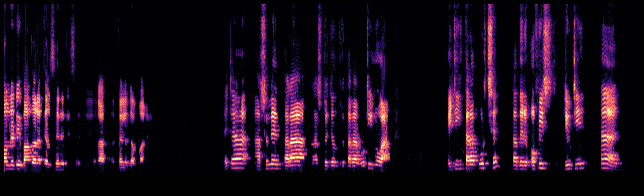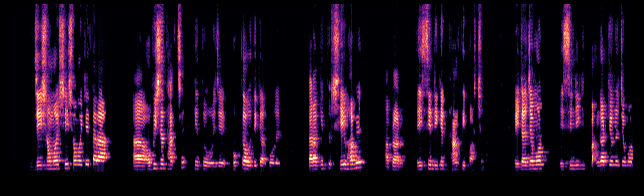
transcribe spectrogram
অলরেডি বাজারে তেল ছেড়ে দিছে তেলের দাম বাড়ে এটা আসলে তারা রাষ্ট্রযন্ত্র, তারা রুটিন ওয়ার্ক এটি তারা করছে, তাদের অফিস ডিউটি হ্যাঁ যে সময়, সেই সময়টাই তারা অফিসে থাকছে, কিন্তু ওই যে ভোক্তা অধিকার বলে, তারা কিন্তু সেভাবে আপনার এই সিন্ডিকেট ভাঙতে পারছে না। এটা যেমন, এই সিন্ডিকেট ভাঙার জন্য যেমন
